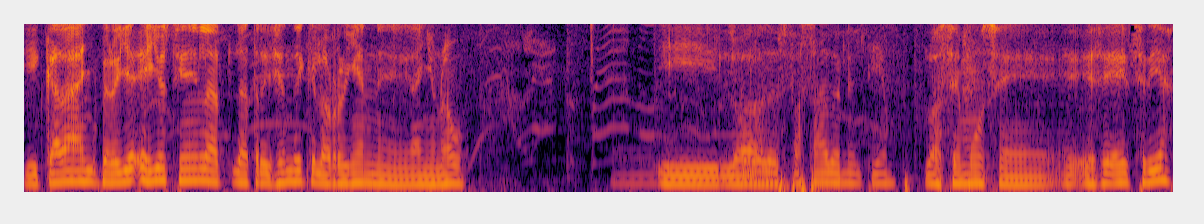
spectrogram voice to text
Y cada año, pero ellos tienen la, la tradición de que lo arrullan en Año Nuevo. Y lo, Todo desfasado en el tiempo. lo hacemos eh, ese, ese día.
